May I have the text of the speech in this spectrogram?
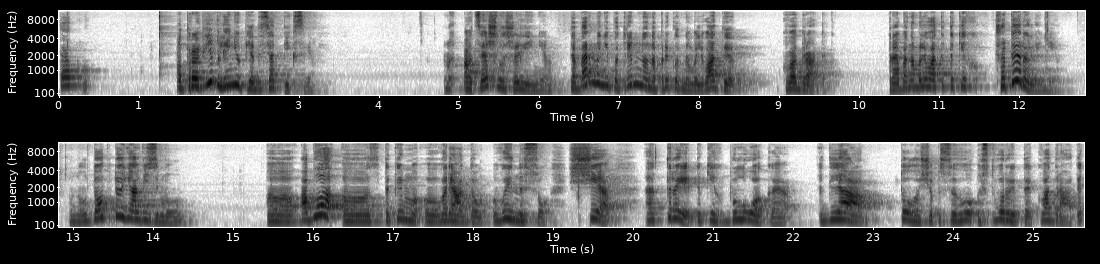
так, провів лінію 50 пікселів. А це ж лише лінія. Тепер мені потрібно, наприклад, намалювати квадратик. Треба намалювати таких 4 лінії. Ну, тобто я візьму. е, Або е, з таким е, варіантом винесу ще три таких блоки для того, щоб створити квадратик,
